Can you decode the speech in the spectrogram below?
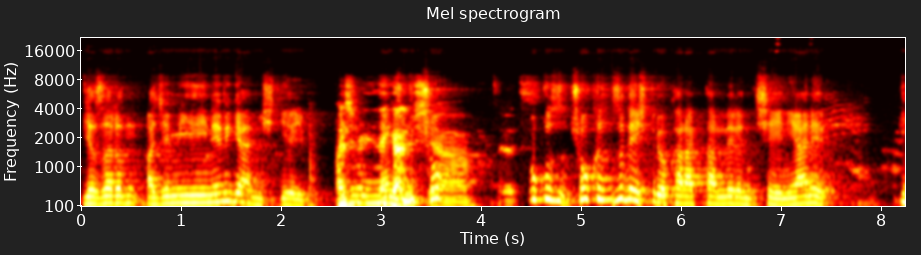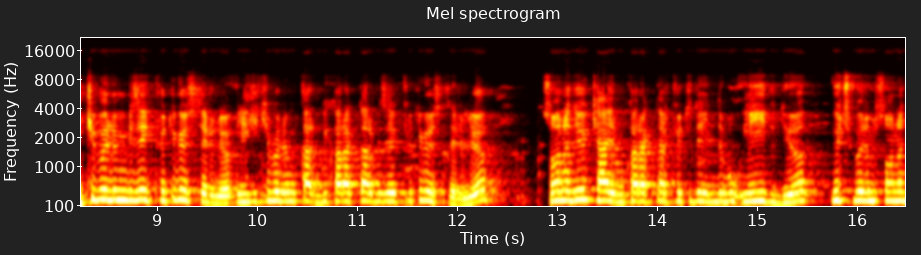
yazarın acemiliğine mi gelmiş diyeyim. Acemiliğine Yani gelmiş çok- ya. Evet. Çok hızlı, çok hızlı değiştiriyor karakterlerin şeyini. Yani iki bölüm bize kötü gösteriliyor. İlk iki bölüm bir karakter bize kötü gösteriliyor. Sonra diyor ki hayır bu karakter kötü değildi, bu iyiydi diyor. Üç bölüm sonra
